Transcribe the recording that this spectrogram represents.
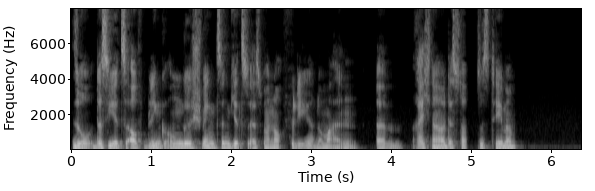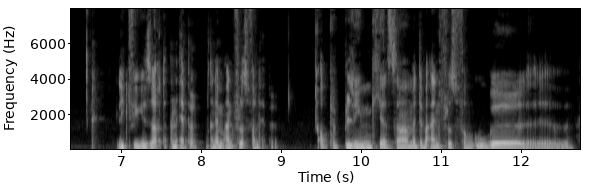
So, dass sie jetzt auf Blink umgeschwenkt sind, jetzt erstmal noch für die normalen ähm, Rechner, Desktop-Systeme, liegt wie gesagt an Apple, an dem Einfluss von Apple. Ob Blink jetzt sagen wir, mit dem Einfluss von Google äh,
